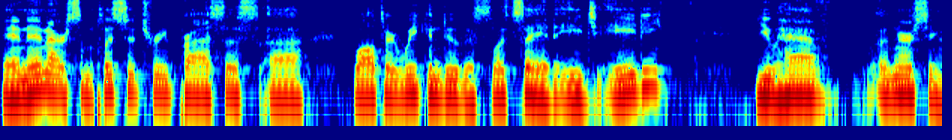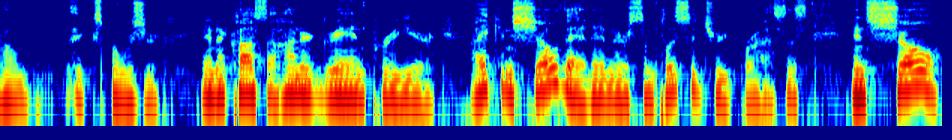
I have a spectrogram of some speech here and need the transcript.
And in our simplicity process, uh, Walter, we can do this. Let's say at age 80, you have a nursing home exposure and it costs a hundred grand per year. I can show that in our simplicity process and show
